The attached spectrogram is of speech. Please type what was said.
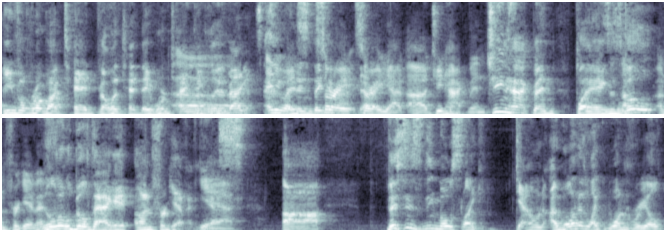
guy. Evil Robot Ted, Villain Ted, they weren't technically the bad guys. I Uh, Anyways, didn't think of sorry. Yeah. sorry. Yeah, uh, Gene Hackman. Gene Hackman playing Little Un- Unforgiven? The Little Bill Daggett, Unforgiven. Yeah. Yes. Uh, this is the most like down. I wanted like one real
